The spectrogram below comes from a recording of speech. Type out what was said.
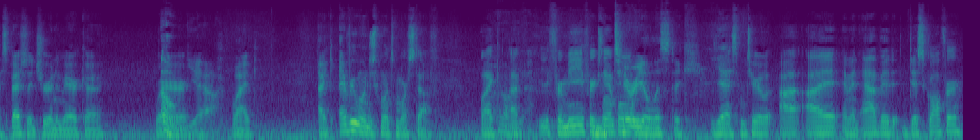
especially true in America, where oh yeah. like like everyone just wants more stuff. Like Oh, I- for me, for example, materialistic. Yes, material. I, I am an avid disc golfer.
